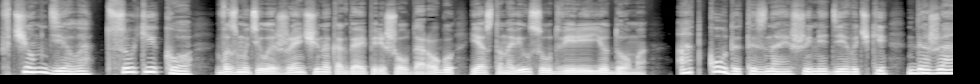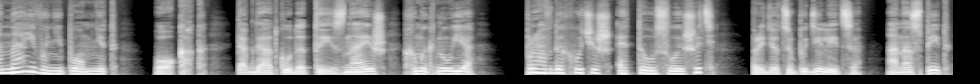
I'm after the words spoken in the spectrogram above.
«В чем дело, Цукико?» — возмутилась женщина, когда я перешел дорогу и остановился у двери ее дома. «Откуда ты знаешь имя девочки? Даже она его не помнит». «О как! Тогда откуда ты знаешь?» — хмыкнул я. «Правда хочешь это услышать?» «Придется поделиться». Она спит?»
